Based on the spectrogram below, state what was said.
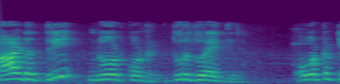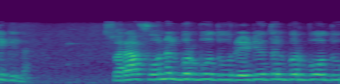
ಹಾಡದ್ರಿ ನೋಡ್ಕೊಂಡ್ರಿ, ದೂರ ದೂರ ಇದ್ದೀರ. ಒಟ್ಟೊಟ್ಟಿಗಿಲ್ಲ ಸ್ವರ ಫೋನಲ್ಲಿ ಬರ್ಬೋದು, ರೇಡಿಯೋದಲ್ಲಿ ಬರ್ಬೋದು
